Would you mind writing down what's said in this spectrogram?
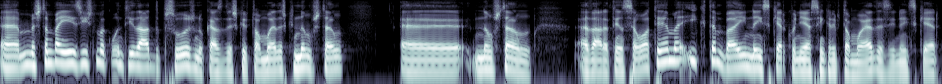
uh, mas também existe uma quantidade de pessoas, no caso das criptomoedas, que não estão, uh, não estão a dar atenção ao tema e que também nem sequer conhecem criptomoedas e nem sequer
